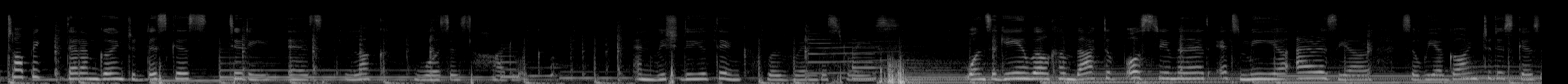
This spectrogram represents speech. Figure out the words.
the topic that I'm going to discuss today is luck versus hard work. And which do you think will win this race? Once again, welcome back to Positive Minute. It's me, Iris here. So, we are going to discuss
